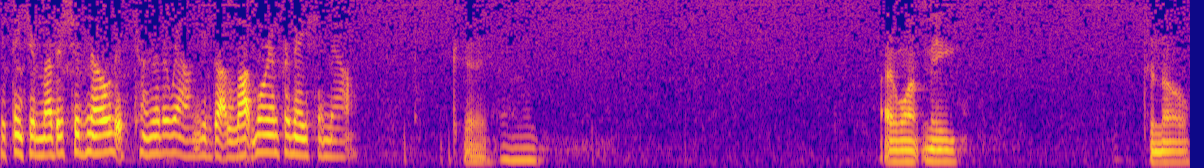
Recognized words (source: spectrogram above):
You think your mother should know? Let's turn it around. You've got a lot more information now. Okay. Um, I want me to know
